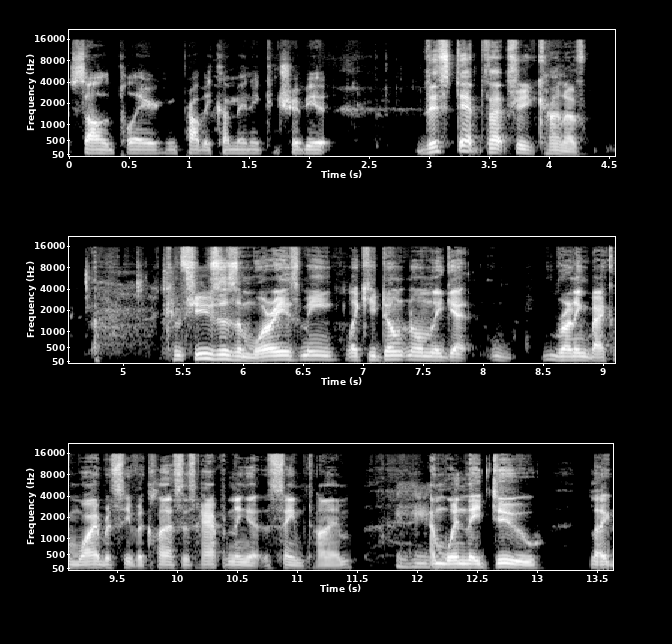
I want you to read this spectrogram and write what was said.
solid player. He can probably come in and contribute. This depth actually kind of confuses and worries me. Like you don't normally get running back and wide receiver classes happening at the same time, Mhm. and when they do, like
